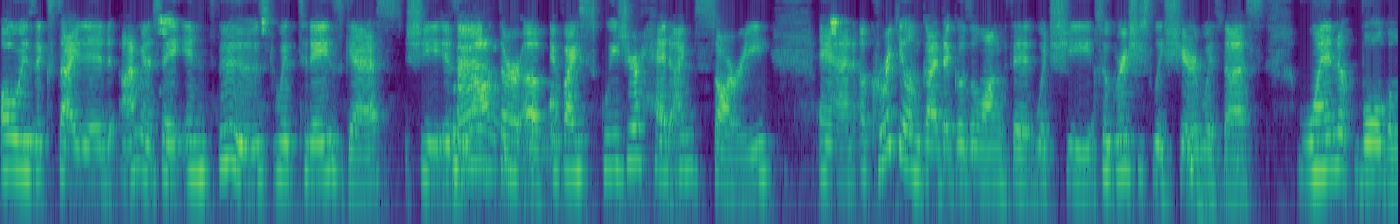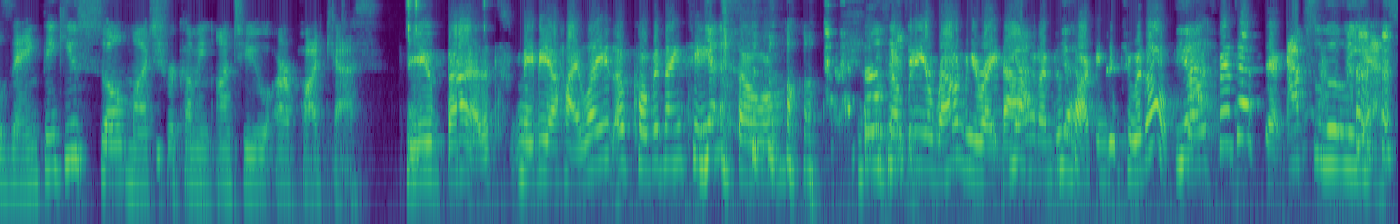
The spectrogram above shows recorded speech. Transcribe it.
always excited. I'm going to say enthused with today's guest. She is the author of If I Squeeze Your Head, I'm Sorry, and a curriculum guide that goes along with it, which she so graciously shared with us. Gwen Vogelzang, thank you so much for coming onto our podcast. You bet. It's maybe a highlight of COVID 19. So there's thank nobody around me right now, Yeah, and I'm just yeah. talking to two adults. Yeah. So it's fantastic. Absolutely, yes.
